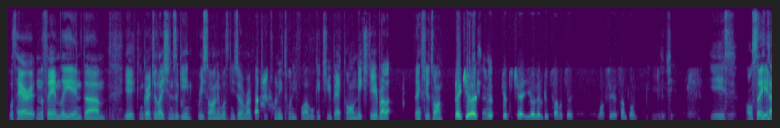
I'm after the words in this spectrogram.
with Harriet and the family. And um, yeah, congratulations again, re-signing with New Zealand Rugby till 2025. We'll get you back on next year, brother. Thanks for your time. Thank you. It's good, good to chat. You guys have a good summer too. Might see you at some point. Yes, I'll see you.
